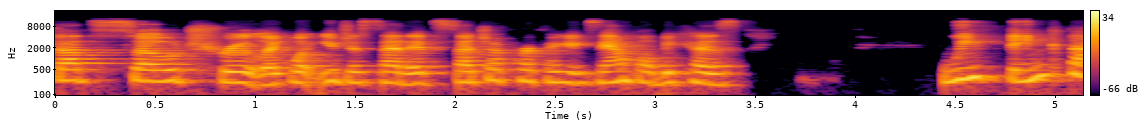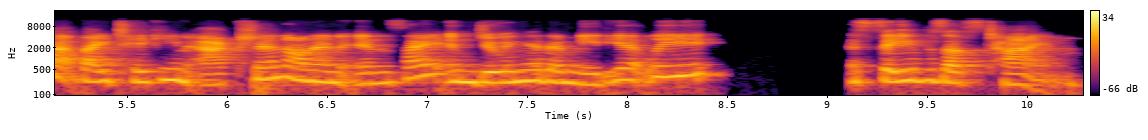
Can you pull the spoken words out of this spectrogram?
that's so true. Like what you just said, it's such a perfect example because we think that by taking action on an insight and doing it immediately saves us time.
